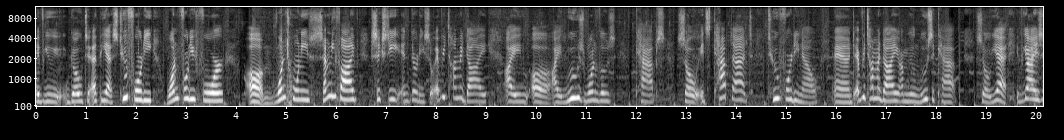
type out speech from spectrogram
if you go to FPS 240, 144, um 120 75 60 and 30 so every time i die i uh i lose one of those caps. So it's capped at 240 now. And every time i die i'm gonna lose a cap. So yeah if you guys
